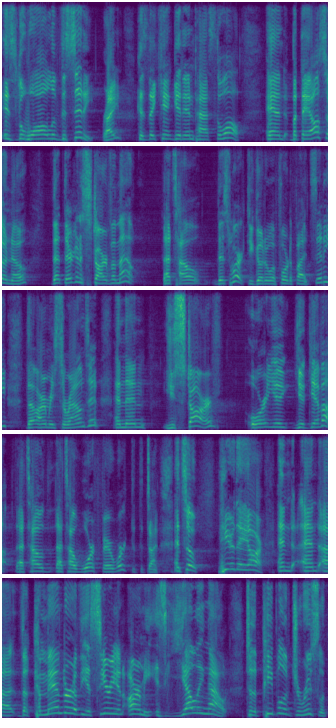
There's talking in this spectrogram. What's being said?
is the wall of the city, right? because they can't get in past the wall. And but they also know that they're going to starve them out. That's how this worked. You go to a fortified city, the army surrounds it, and then you starve or you, you give up. That's how, that's how warfare worked at the time. And so here they are. And, and uh, the commander of the Assyrian army is yelling out to the people of Jerusalem,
